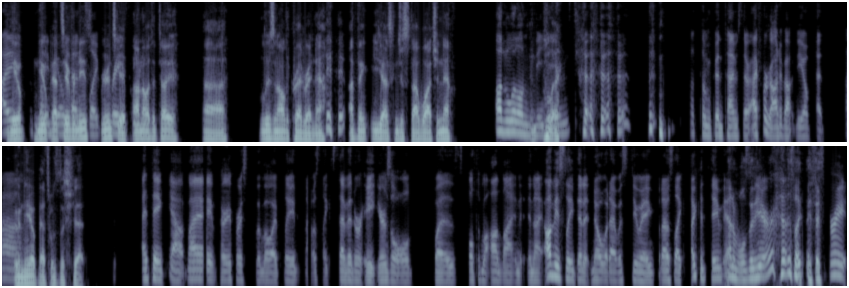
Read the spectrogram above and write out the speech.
I Neo, play Neopets over Neo, like RuneScape. I don't know what to tell you. Uh, I'm losing all the cred right now. I think you guys can just stop watching now. The little mini games. That's some good times there. I forgot about Neopets. Um, Neopets was the shit. I think, yeah, my very first MMO I played when I was like seven or eight years old was Ultima Online. And I obviously didn't know what I was doing, but I was like, I could tame animals in here. I was like, this is great.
